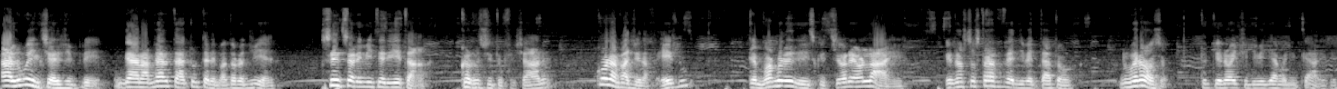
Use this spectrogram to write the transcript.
al Wheelchair GP, gara aperta a tutte le patologie, senza limite di età, con un sito ufficiale, con una pagina Facebook e moduli di iscrizione online. Il nostro staff è diventato numeroso, tutti noi ci dividiamo gli incarichi.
